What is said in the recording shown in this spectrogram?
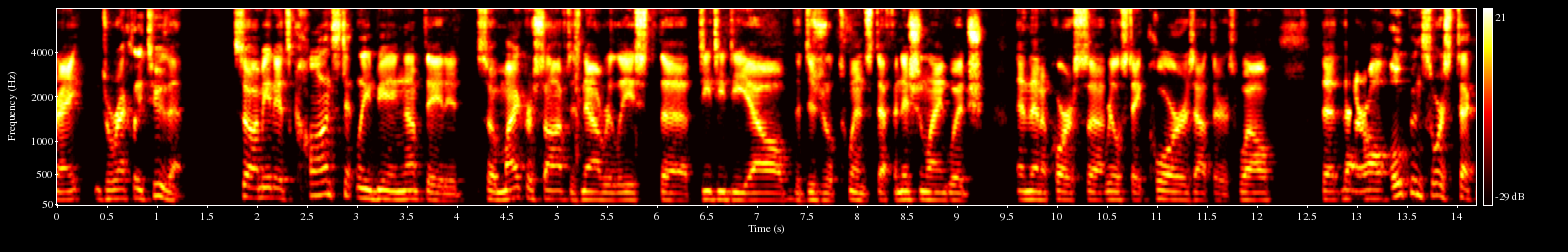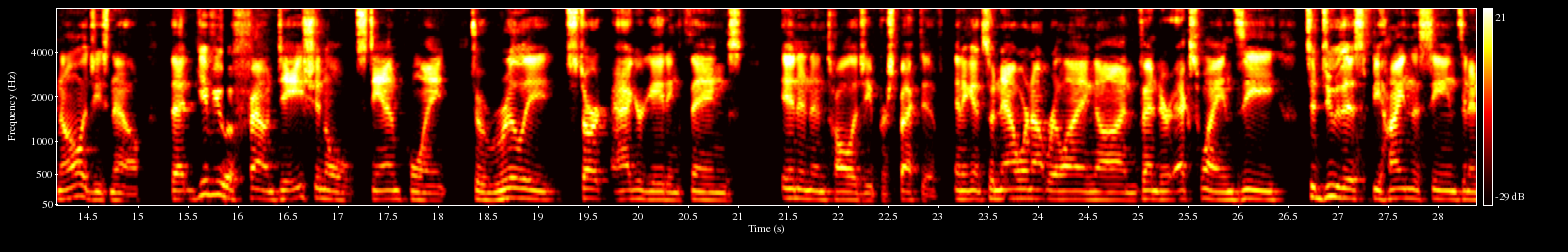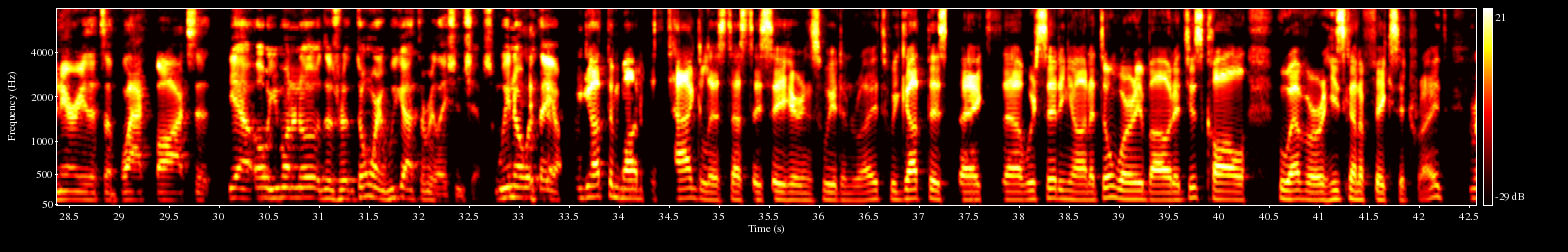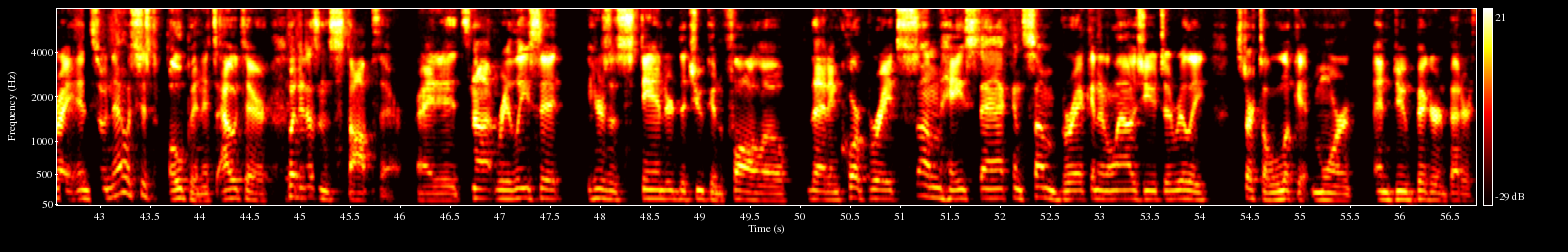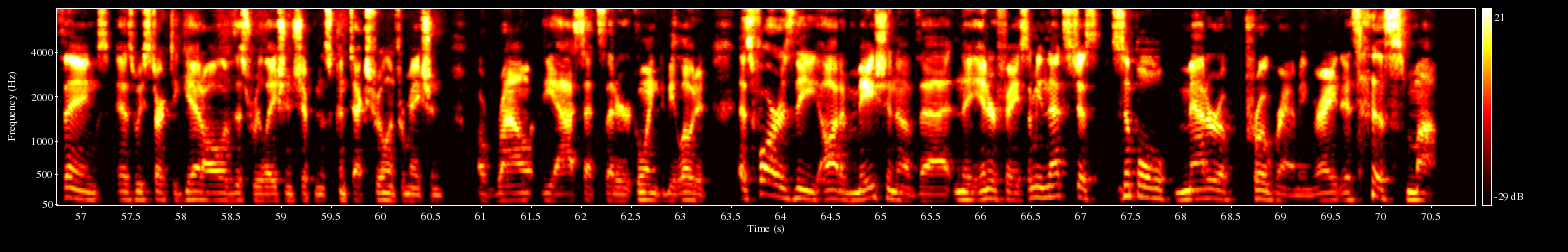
right? Directly to them. So, I mean, it's constantly being updated. So, Microsoft has now released the DTDL, the digital twins definition language. And then, of course, uh, Real Estate Core is out there as well, that, that are all open source technologies now that give you a foundational standpoint to really start aggregating things in an ontology perspective. And again, so now we're not relying on vendor X, Y, and Z to do this behind the scenes in an area that's a black box that, yeah, oh, you want to know those? Don't worry, we got the relationships. We know what they are. we got the Modbus tag list, as they say here in Sweden, right? We got this specs. Uh, we're sitting on it. Don't worry about it. Just call whoever. He's going to fix it, right? Right. And so now it's just open. It's out there, but it doesn't stop there, right? It's not release it, here's a standard that you can follow that incorporates some haystack and some brick and it allows you to really start to look at more and do bigger and better things as we start to get all of this relationship and this contextual information around the assets that are going to be loaded. As far as the automation of that and the interface, I mean, that's just simple matter of programming, right? It's a SMOP.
